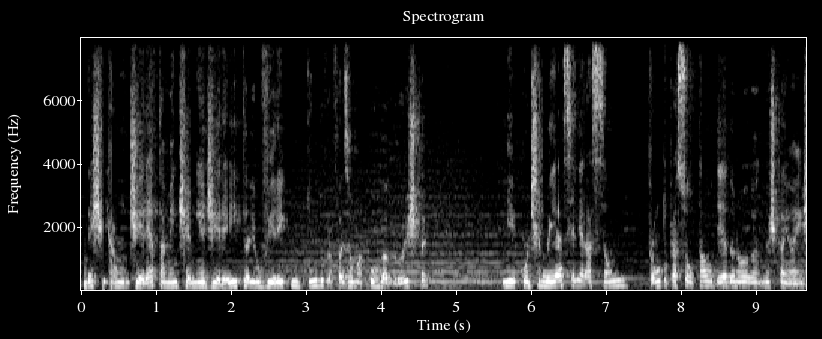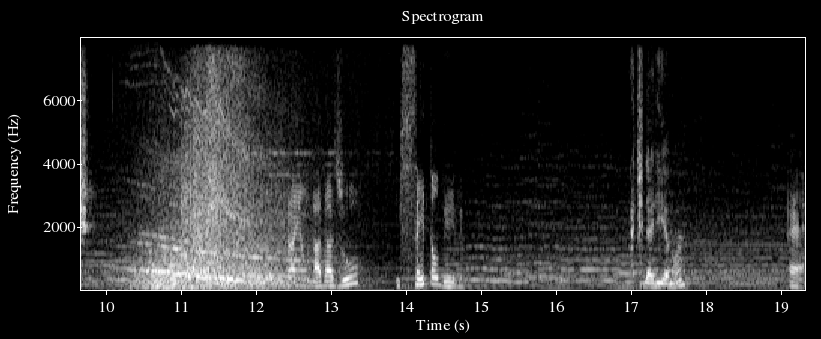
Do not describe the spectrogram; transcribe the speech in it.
quando eles ficaram diretamente à minha direita, eu virei com tudo para fazer uma curva brusca e continuei a aceleração, pronto para soltar o dedo no- nos canhões. Ganha um dado azul e senta o dedo. Artilharia, não é? É.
